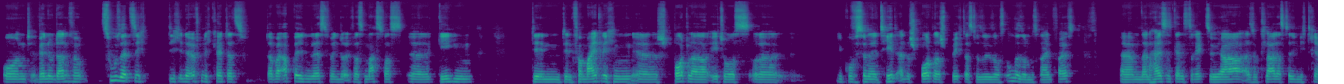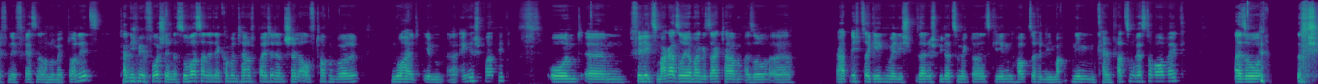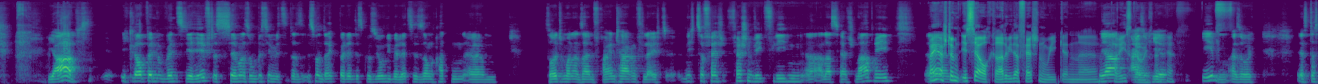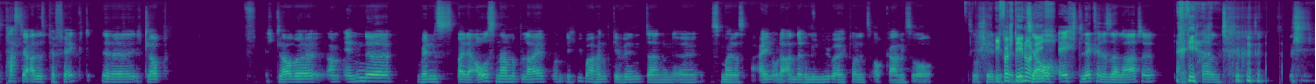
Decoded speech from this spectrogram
Und wenn du dann zusätzlich dich in der Öffentlichkeit dazu, dabei abbilden lässt, wenn du etwas machst, was äh, gegen den, den vermeintlichen äh, Sportler-Ethos oder die Professionalität eines Sportlers spricht, dass du sowieso was Ungesundes reinpfeifst, ähm, dann heißt es ganz direkt so, ja, also klar, dass die nicht treffen, die fressen auch nur McDonalds. Kann ich mir vorstellen, dass sowas dann in der Kommentarspalte dann schnell auftauchen würde, nur halt eben äh, englischsprachig. Und ähm, Felix Magath soll ja mal gesagt haben, also äh, Er hat nichts dagegen, wenn die, seine Spieler zu McDonalds gehen. Hauptsache, die machen, nehmen ihm keinen Platz im Restaurant weg. Also, ja, ich glaube, wenn du, wenn es dir hilft, das ist ja immer so ein bisschen, das ist man direkt bei der Diskussion, die wir letzte Saison hatten, ähm, sollte man an seinen freien Tagen vielleicht nicht zur Fashion Week fliegen, äh, à la Serge Gnabry. Ah ja, ähm, stimmt, ist ja auch gerade wieder Fashion Week in äh, ja, Paris, also ich. Ne? Hier, ja. Eben, also das, das passt ja alles perfekt. Äh, ich glaube, ich glaube, am Ende wenn es bei der Ausnahme bleibt und nicht überhand gewinnt, dann äh, ist mal das ein oder andere Menü bei McDonalds auch gar nicht so, so schädlich. Ich verstehe nur ja nicht. auch echt leckere Salate. ja. Und,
